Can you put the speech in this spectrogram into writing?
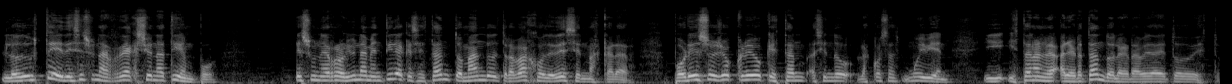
Lo de ustedes es una reacción a tiempo, es un error y una mentira que se están tomando el trabajo de desenmascarar. Por eso yo creo que están haciendo las cosas muy bien y, están al- alertando la gravedad de todo esto.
